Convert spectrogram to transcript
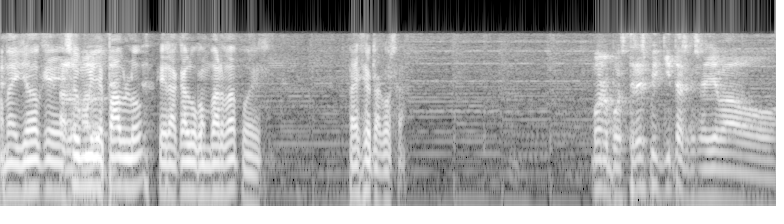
Hombre, yo que soy muy de. Pablo, que era calvo con barba, pues parece otra cosa. Bueno, pues tres piquitas que se ha llevado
